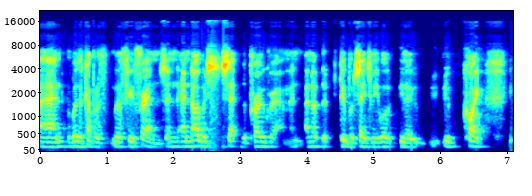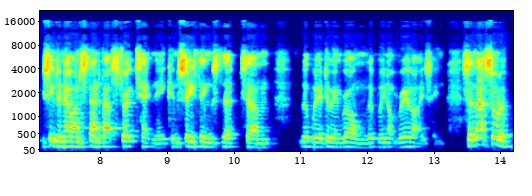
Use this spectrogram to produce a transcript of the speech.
and with a couple of a few friends and and I would set the program and, and people would say to me well you know you quite you seem to know understand about stroke technique and see things that um, that we're doing wrong that we're not realizing. So that sort of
